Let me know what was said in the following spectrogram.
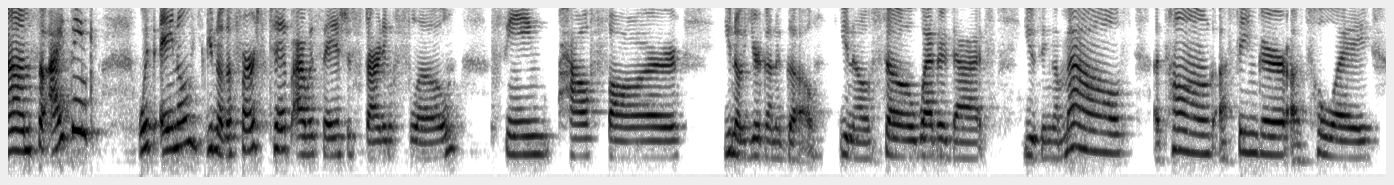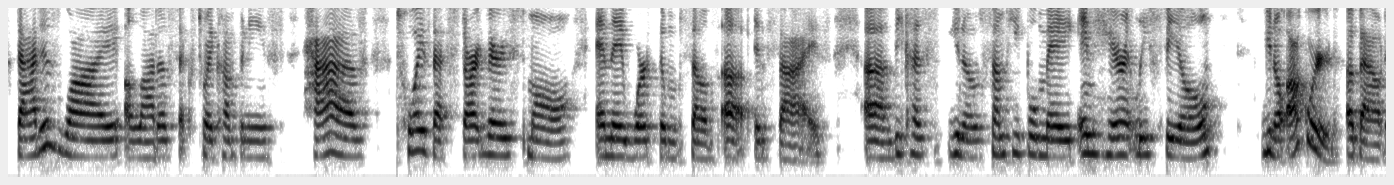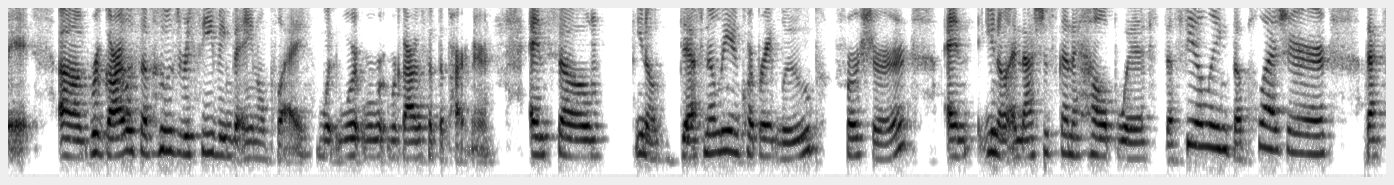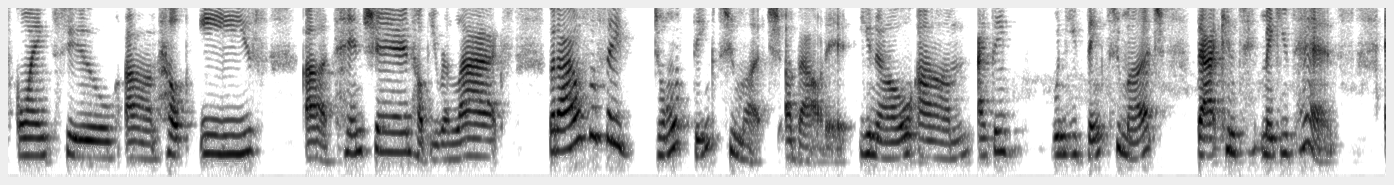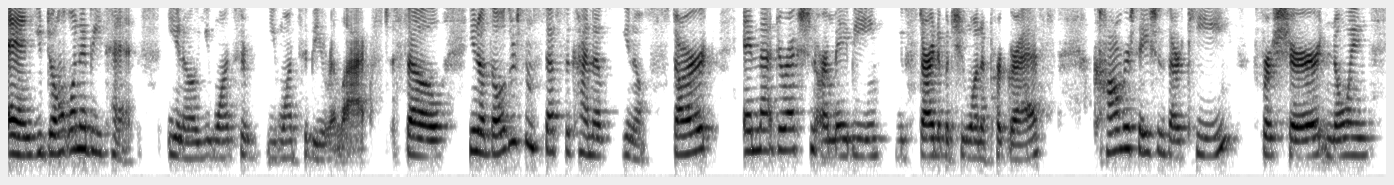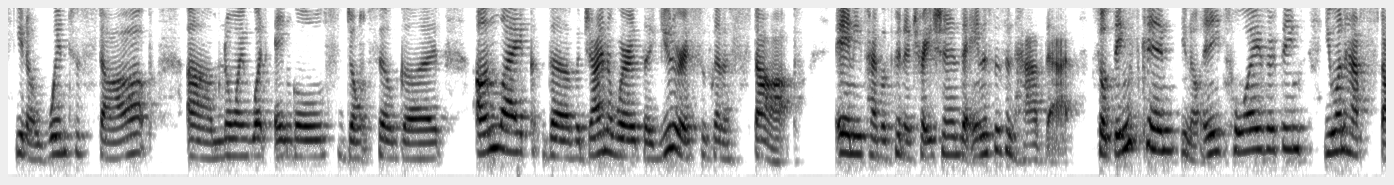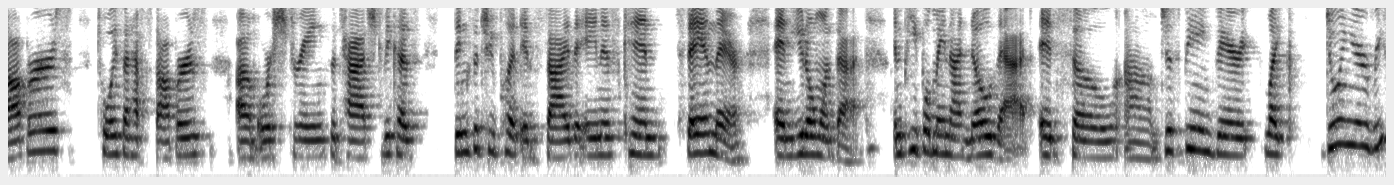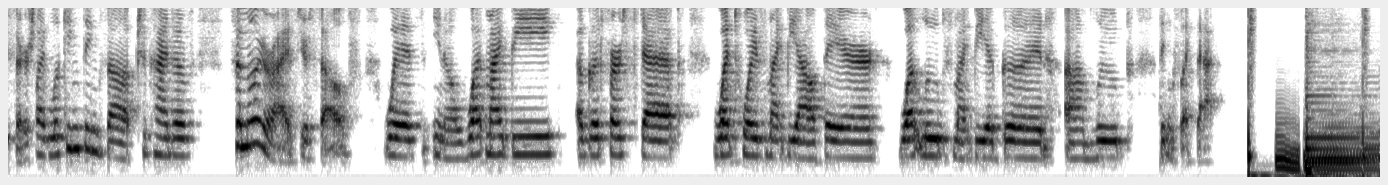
Um, so I think with anal, you know, the first tip I would say is just starting slow, seeing how far you know you're going to go you know? So whether that's using a mouth a tongue a finger a toy that is why a lot of sex toy companies have toys that start very small and they work themselves up in size uh, because you know some people may inherently feel you know awkward about it um, regardless of who's receiving the anal play regardless of the partner. And so you know definitely incorporate lube for sure. And you know and that's just going to help with the feeling the pleasure. That's going to um, help ease uh, tension help you relax. But i also say don't think too much about it you know? Um, i think when you think too much that can t- make you tense. And you don't want to be tense you know you want to you want to be relaxed. So you know those are some steps to kind of you know start in that direction or maybe you started but you want to progress. Conversations are key for sure. Knowing you know when to stop um, knowing what angles don't feel good. Unlike the vagina where the uterus is going to stop any type of penetration. The anus doesn't have that. So things can, you know, any toys or things, you want to have stoppers, toys that have stoppers um, or strings attached because things that you put inside the anus can stay in there and you don't want that. And people may not know that. And so um, just being very like doing your research, like looking things up to kind of familiarize yourself with, you know, what might be a good first step, what toys might be out there, what loops might be a good um, lube, things like that.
